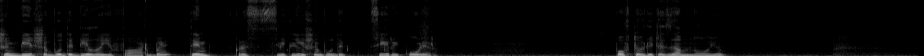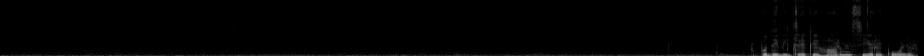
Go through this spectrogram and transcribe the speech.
Чим більше буде білої фарби, тим світліше буде сірий колір. Повторюйте за мною. Подивіться, який гарний сірий колір.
